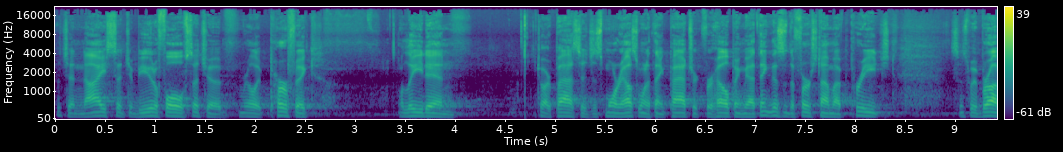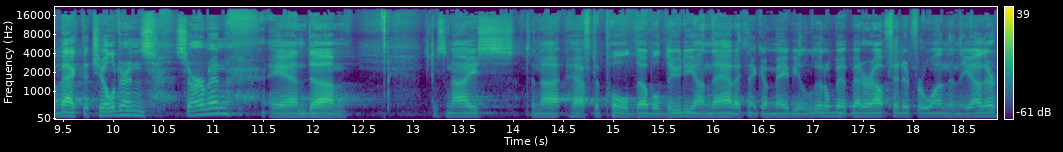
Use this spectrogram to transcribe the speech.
such a nice, such a beautiful, such a really perfect lead in to our passage this morning. I also want to thank Patrick for helping me. I think this is the first time I've preached since we brought back the children's sermon, and um, it's nice to not have to pull double duty on that. I think I'm maybe a little bit better outfitted for one than the other,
